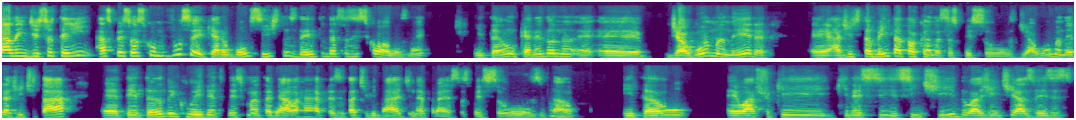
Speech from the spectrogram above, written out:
além disso tem as pessoas como você que eram bolsistas dentro dessas escolas, né? Então, querendo ou não, é, é de alguma maneira é, a gente também está tocando essas pessoas. De alguma maneira a gente está é, tentando incluir dentro desse material a representatividade, né, para essas pessoas e tal. Então, eu acho que, que nesse sentido a gente às vezes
